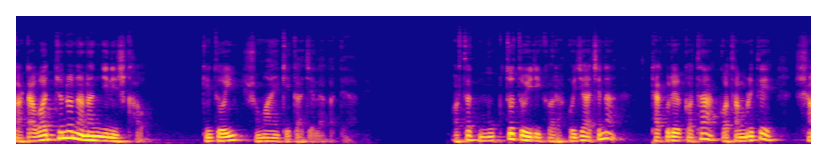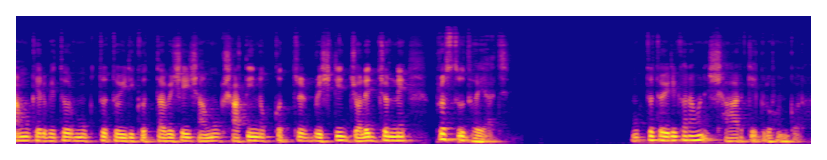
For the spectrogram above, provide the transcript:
কাটাবার জন্য নানান জিনিস খাও, কিন্তু ওই সময়কে কাজে লাগাতে হবে। অর্থাৎ মুক্ত তৈরি করা, ওই যে আছে না ঠাকুরের কথা, কথামৃতে শামুকের ভেতর মুক্ত তৈরি করতে হবে। সেই শামুক সাতী নক্ষত্রের বৃষ্টির জলের জন্যে প্রস্তুত হয়ে আছে। মুক্ত তৈরি করা মানে সারকে গ্রহণ করা।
